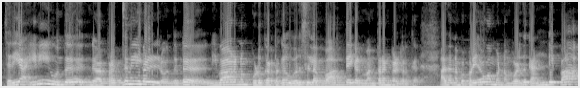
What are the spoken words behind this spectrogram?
சரியா? இனி வந்து இந்த பிரச்சனைகள் வந்துட்டு நிவாரணம் கொடுக்கறதுக்கு ஒரு சில வார்த்தைகள் மந்திரங்கள் இருக்கு அதை நம்ம பிரயோகம் பண்ணும் பொழுது கண்டிப்பாக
